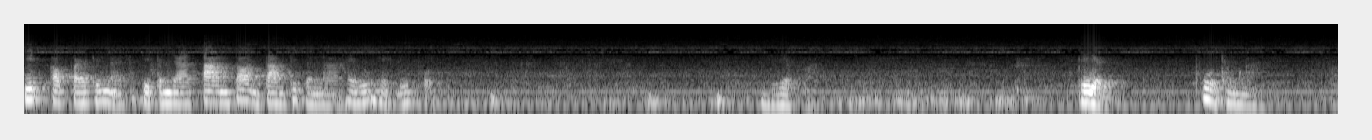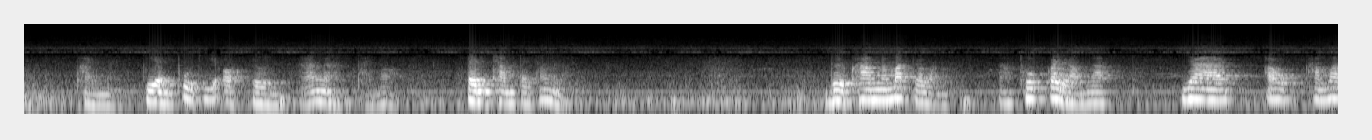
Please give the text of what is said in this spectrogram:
จิตออกไปถึงไหนสติปัญญาตามต้อนตามพิจารณาให้รู้เหตุรู้ผลเรียกว่าเปลี่ยนผู้ทำงาน ภายในเปลี่ยนผู้ที่ออกเดินหางานภายนอก เป็นธรรมไปทั้งหมดด้วยความระมัดระวังทุกข์ก็ยอมรับอย่าเอาคำว่า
